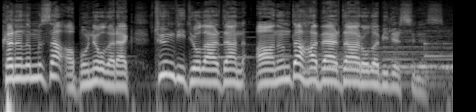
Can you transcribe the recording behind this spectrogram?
Kanalımıza abone olarak tüm videolardan anında haberdar olabilirsiniz.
